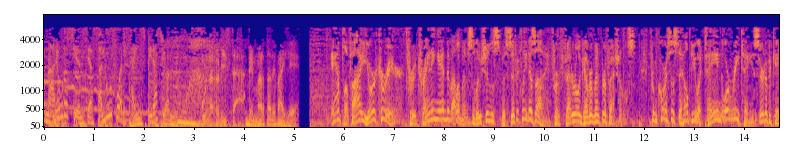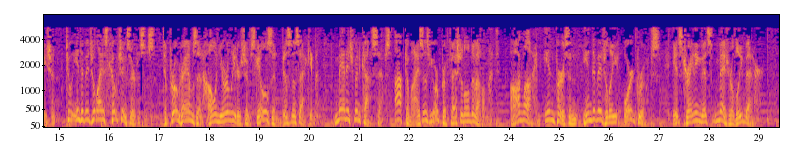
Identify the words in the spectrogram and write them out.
neurociencia, salud, fuerza inspiración. Una revista de Marta de Baile. Amplify your career through training and development solutions specifically designed for federal government professionals. From courses to help you attain or retain certification, to individualized coaching services, to programs that hone your leadership skills and business acumen, Management Concepts optimizes your professional development. online, in person, individually, or groups. It's training that's measurably better.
